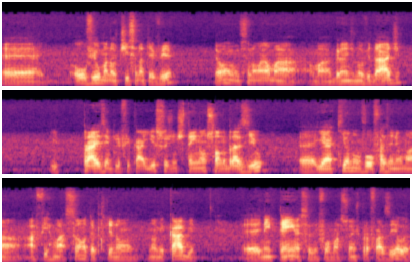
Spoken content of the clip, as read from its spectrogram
é, ouviu uma notícia na TV. Então, isso não é uma, uma grande novidade. E para exemplificar isso, a gente tem não só no Brasil, é, e aqui eu não vou fazer nenhuma afirmação, até porque não, não me cabe, é, nem tenho essas informações para fazê-la,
